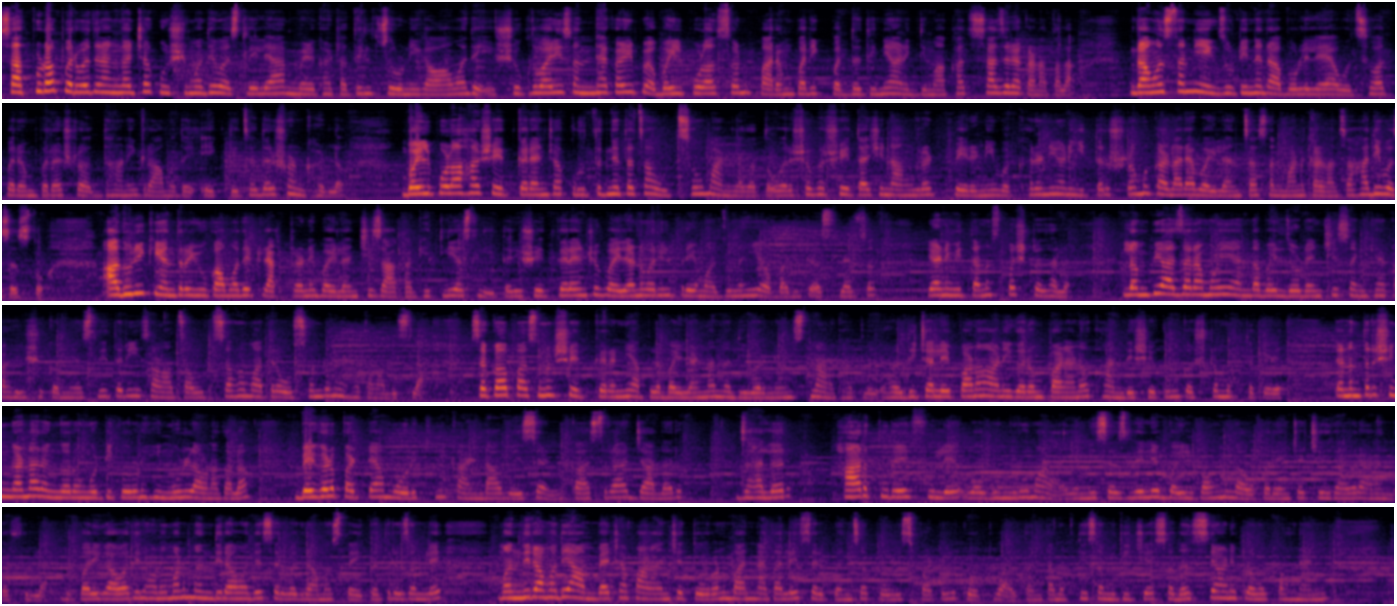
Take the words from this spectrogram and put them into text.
सातपुडा पर्वतरांगाच्या कुशीमध्ये वसलेल्या मेळघाटातील चोरणी गावामध्ये शुक्रवारी संध्याकाळी बैलपोळा सण पारंपरिक पद्धतीने आणि दिमाखात साजरा करण्यात आला. ग्रामस्थांनी एकजुटीने राबवलेल्या या उत्सवात परंपरा श्रद्धा आणि ग्रामदय एकतेचं दर्शन घडलं. बैलपोळा हा शेतकऱ्यांच्या कृतज्ञतेचा उत्सव मानला जातो. वर्षभर शेताची नांगरट पेरणी वखरणी आणि इतर श्रम करणाऱ्या बैलांचा सन्मान करण्याचा हा दिवस असतो. आधुनिक यंत्रयुगामध्ये ट्रॅक्टरने बैलांची जागा घेतली असली तरी शेतकऱ्यांचे बैलांवरील प्रेम अजूनही अबाधित असल्याचं या निमित्तानं स्पष्ट झालं. लंपी आजारामुळे यंदा बैलजोड्यांची संख्या काहीशी कमी असली तरी सणाचा उत्साह मात्र ओसंडून वाहताना दिसला. सकाळपासूनच शेतकऱ्यांनी आपल्या बैलांना नदीवर नेऊन स्नान घातले. हळदीच्या लेपानं आणि गरम पाण्यानं खांदे शेकून कष्टमुक्त केले. त्यानंतर शिंगांना रंगरंगोटी करून हिंगूळ लावण्यात आला. बेगडपट्ट्या मोरखी कांडा वेसण कासरा जालर झालर हार तुरे फुले व घुंगरूमाळा यांनी सजलेले बैल पाहून गावकऱ्यांच्या चेहऱ्यावर आनंद फुलला. दुपारी गावातील हनुमान मंदिरामध्ये सर्व ग्रामस्थ एकत्र जमले. मंदिरामध्ये आंब्याच्या पानांचे तोरण बांधण्यात आले. सरपंच पोलीस पाटील कोतवाल तंटामुक्ती समितीचे सदस्य आणि प्रमुख पाहुण्यांनी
